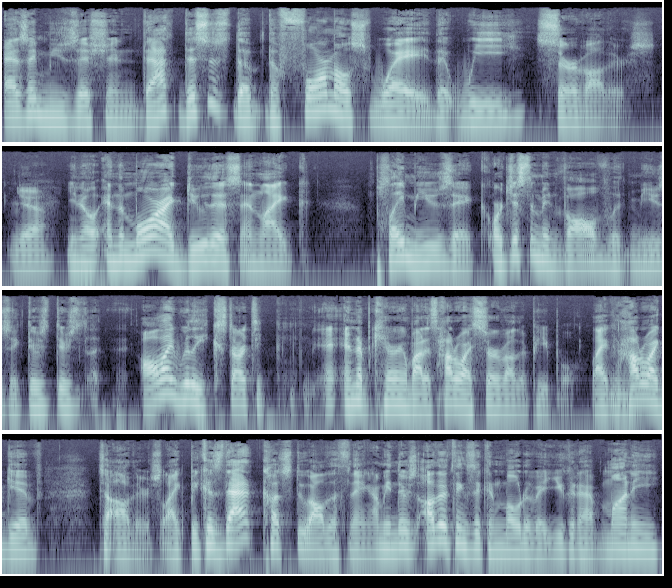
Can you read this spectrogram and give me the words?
as a musician. That this is the the foremost way that we serve others. Yeah. You know, and the more I do this and like play music or just am involved with music, there's there's all I really start to end up caring about is how do I serve other people? Like hmm. how do I give to others? Like because that cuts through all the thing. I mean, there's other things that can motivate. You could have money,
